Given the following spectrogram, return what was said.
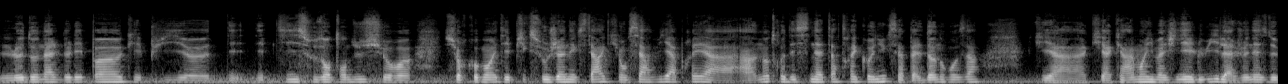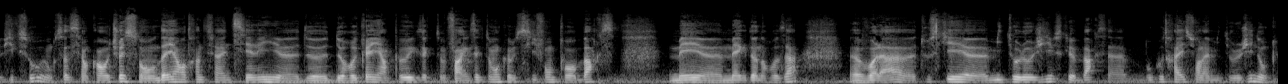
le Donald de l'époque et puis euh, des, petits sous-entendus sur euh, sur comment était Picsou jeune, etc. qui ont servi après à, un autre dessinateur très connu qui s'appelle Don Rosa, qui a qui a carrément imaginé lui la jeunesse de Picsou. Donc ça c'est encore autre chose. Ils sont d'ailleurs en train de faire une série de, de recueils un peu exactement, enfin exactement comme ce qu'ils font pour Barks, mais Meg Don Rosa. voilà, tout ce qui est mythologie, parce que Barks a beaucoup travaillé sur la mythologie. Donc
